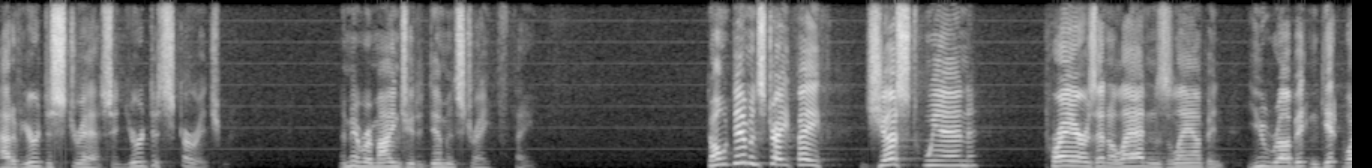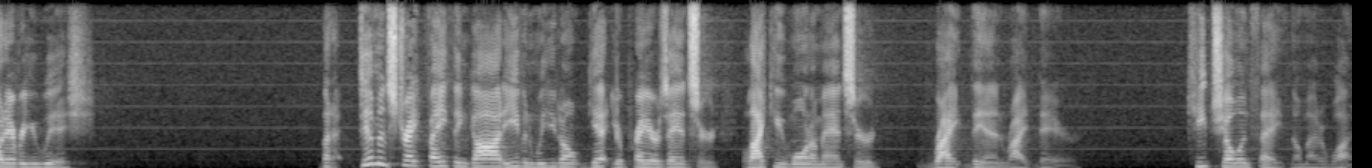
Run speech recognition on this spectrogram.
out of your distress and your discouragement, let me remind you to demonstrate faith. Don't demonstrate faith just when prayers and Aladdin's lamp and you rub it and get whatever you wish. But demonstrate faith in God even when you don't get your prayers answered like you want them answered right then, right there. Keep showing faith no matter what.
